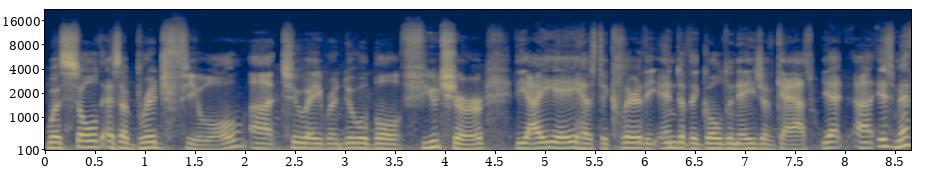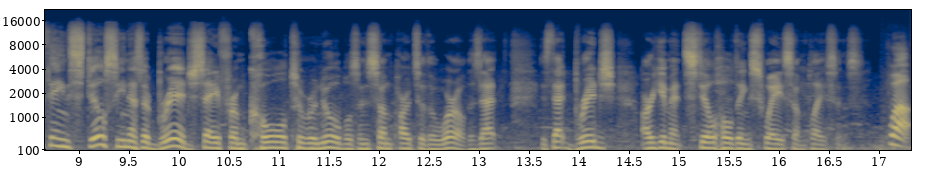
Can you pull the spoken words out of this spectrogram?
was sold as a bridge fuel uh, to a renewable future. The IEA has declared the end of the golden age of gas. Yet, uh, is methane still seen as a bridge, say, from coal to renewables in some parts of the world? Is that is that bridge argument still holding sway some places? Well,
